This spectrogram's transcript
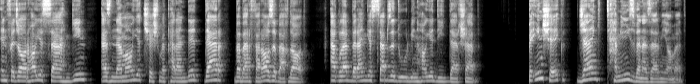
انفجارهای سهمگین از نمای چشم پرنده در و بر فراز بغداد اغلب به رنگ سبز دوربین های دید در شب. به این شکل جنگ تمیز به نظر می آمد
